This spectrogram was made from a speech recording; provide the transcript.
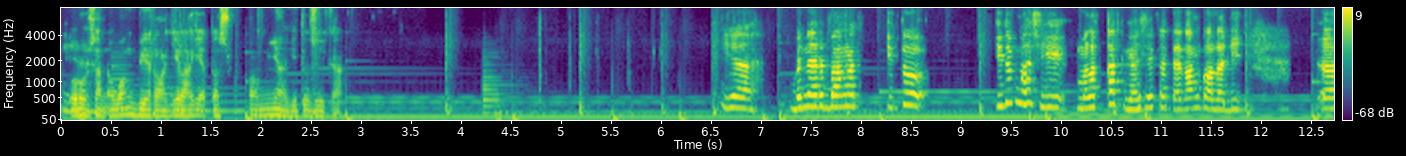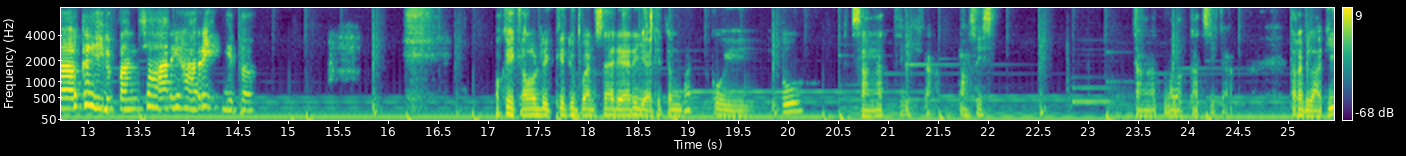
yeah. urusan uang biar laki-laki atau suaminya gitu sih kak Iya, benar banget itu itu masih melekat gak sih kata Tang kalau di uh, kehidupan sehari-hari gitu? Oke, kalau di kehidupan sehari-hari ya di tempatku itu sangat sih kak, masih sangat melekat sih kak. Terlebih lagi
